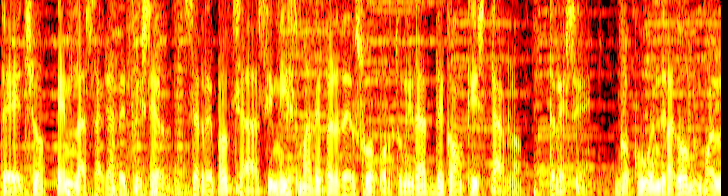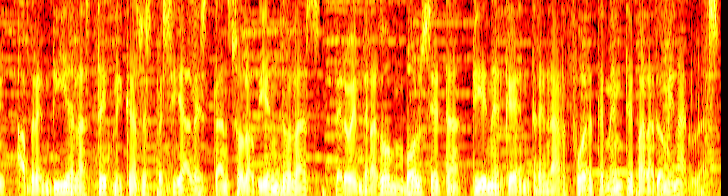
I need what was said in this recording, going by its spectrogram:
De hecho, en la saga de Freezer, se reprocha a sí misma de perder su oportunidad de conquistarlo. 13. Goku en Dragon Ball, aprendía las técnicas especiales tan solo viéndolas, pero en Dragon Ball Z, tiene que entrenar fuertemente para dominarlas.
